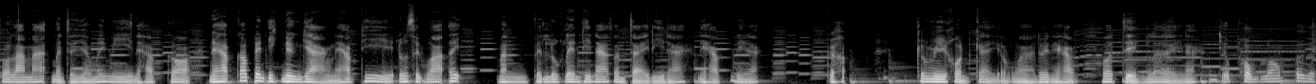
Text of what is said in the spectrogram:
ตัวลามะเหมือนจะยังไม่มีนะครับ ก็นะครับก็เป็นอีกหนึ่งอย่างนะครับที่รู้สึกว่า เอ้ย มันเป็นลูกเล่นที่น่าสนใจดีนะนะครับ นี่นะ ก็ ก็มีขนไก่ออกมาด้วยนะครับโคตรเจ๋งเลยนะ เดี๋ยวผมลองเปิด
